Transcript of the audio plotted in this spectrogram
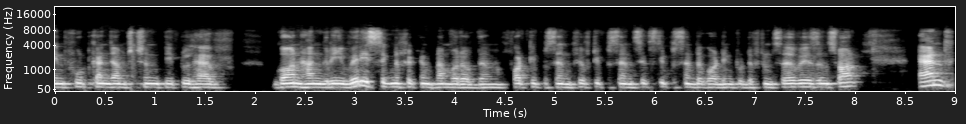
in food consumption. People have gone hungry, very significant number of them, 40%, 50%, 60% according to different surveys and so on. And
